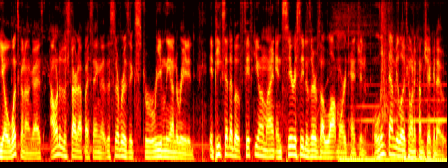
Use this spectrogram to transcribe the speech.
Yo, what's going on guys? I wanted to start off by saying that this server is extremely underrated. It peaks at about 50 online and seriously deserves a lot more attention. Link down below if you want to come check it out.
